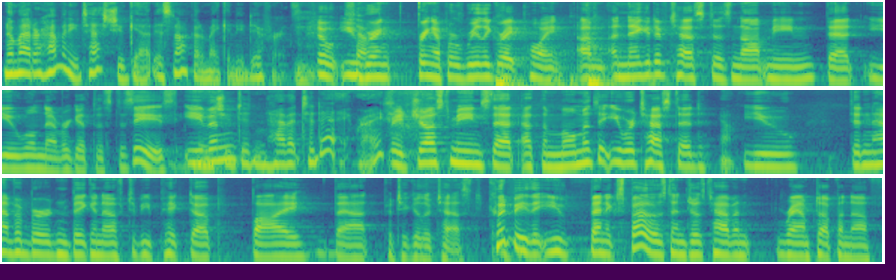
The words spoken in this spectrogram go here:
no matter how many tests you get, it's not going to make any difference. So you so, bring bring up a really great point. Um, a negative test does not mean that you will never get this disease. Even you didn't have it today, right? It just means that at the moment that you were tested, yeah. you didn't have a burden big enough to be picked up by that particular test. Could be that you've been exposed and just haven't ramped up enough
